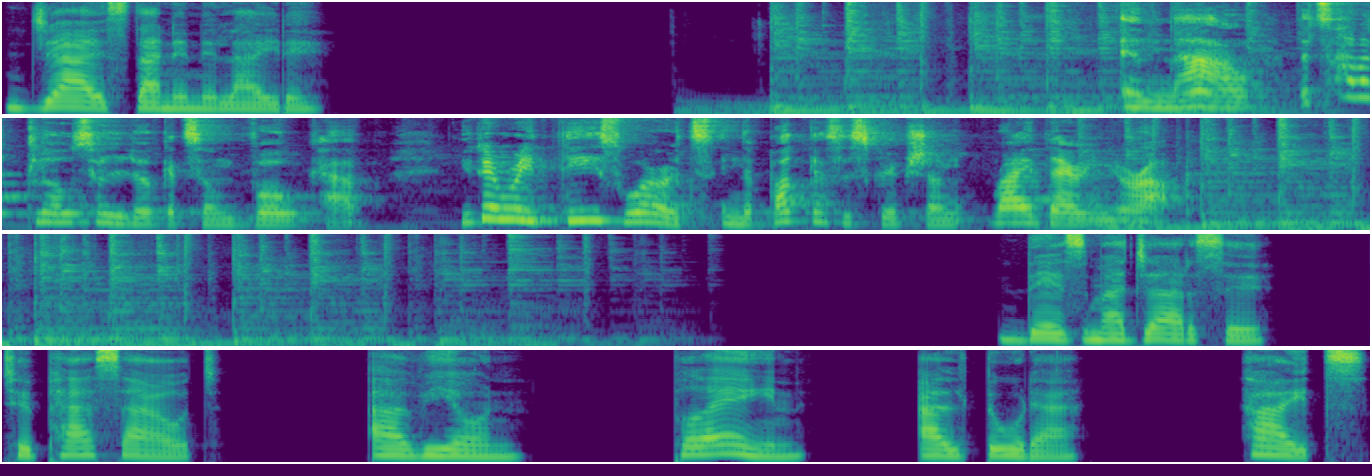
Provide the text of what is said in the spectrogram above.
Ya están en el aire. And now, let's have a closer look at some vocab. You can read these words in the podcast description right there in your app. Desmayarse, to pass out avión, plane, altura, heights,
